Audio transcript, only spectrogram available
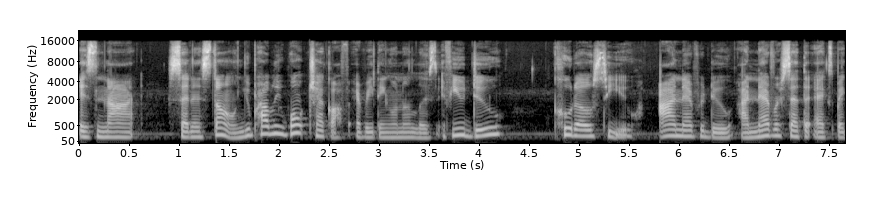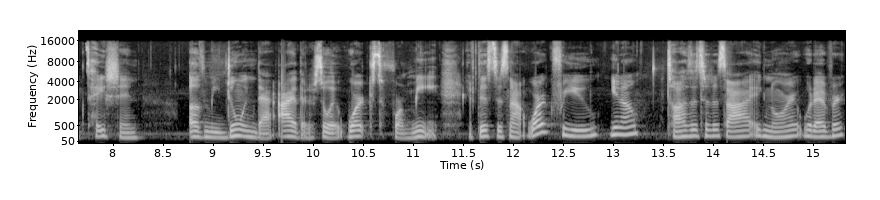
is not set in stone. You probably won't check off everything on the list. If you do, kudos to you. I never do. I never set the expectation of me doing that either. So it works for me. If this does not work for you, you know, toss it to the side, ignore it, whatever.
